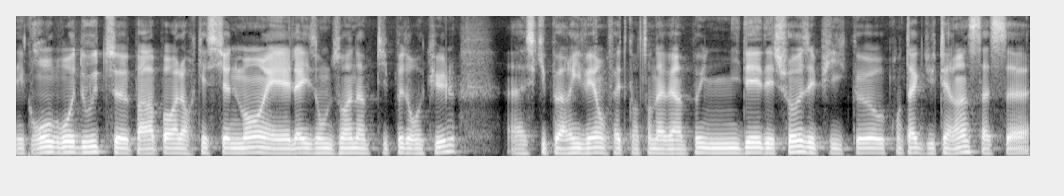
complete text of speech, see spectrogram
des gros gros doutes euh, par rapport à leur questionnement, et là ils ont besoin d'un petit peu de recul. Euh, ce qui peut arriver en fait quand on avait un peu une idée des choses. Et puis qu'au contact du terrain ça se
